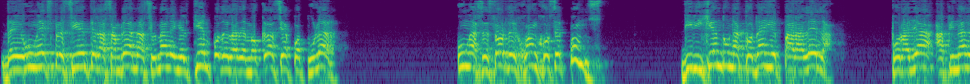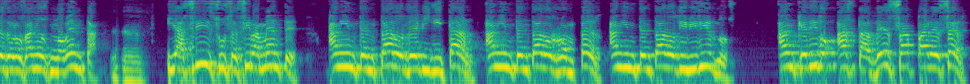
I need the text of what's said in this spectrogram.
de un expresidente de la Asamblea Nacional en el tiempo de la democracia popular, un asesor de Juan José Pons, dirigiendo una CONAIE paralela por allá a finales de los años 90. Y así sucesivamente han intentado debilitar, han intentado romper, han intentado dividirnos, han querido hasta desaparecer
